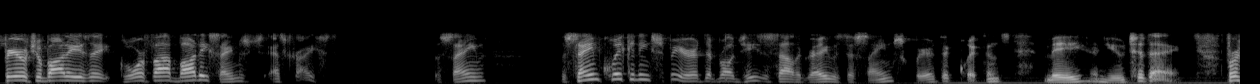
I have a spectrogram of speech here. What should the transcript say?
spiritual body is a glorified body, same as Christ. The same, the same quickening spirit that brought Jesus out of the grave is the same spirit that quickens me and you today. 1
